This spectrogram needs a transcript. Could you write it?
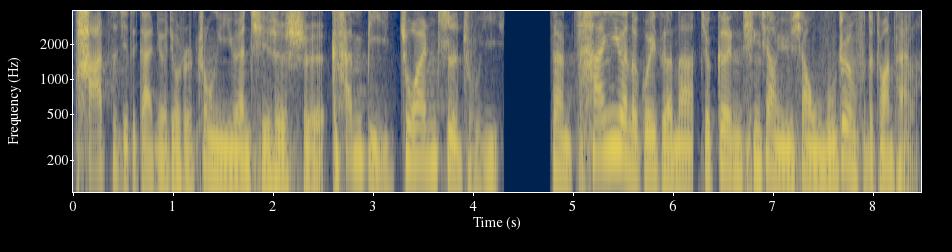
他自己的感觉就是众议院其实是堪比专制主义，但参议院的规则呢，就更倾向于像无政府的状态了。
